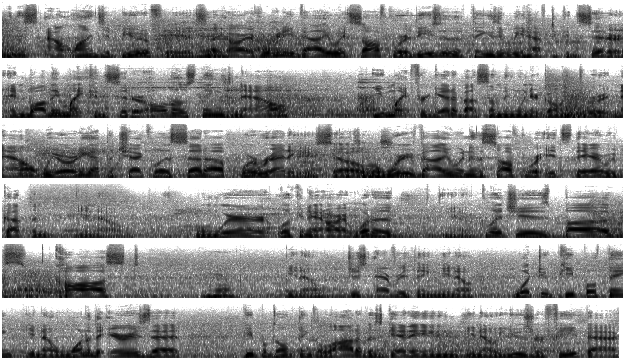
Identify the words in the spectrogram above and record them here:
Mean, this outlines it beautifully. It's like, all right, if we're going to evaluate software, these are the things that we have to consider. And while they might consider all those things now, you might forget about something when you're going through it. Now we already got the checklist set up. We're ready. So when we're evaluating the software, it's there. We've got the, you know, when we're looking at, all right, what are, you know, glitches, bugs, cost, yeah. you know, just everything. You know, what do people think? You know, one of the areas that people don't think a lot of is getting, you know, user feedback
